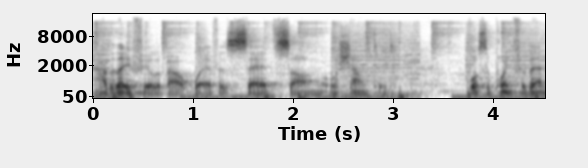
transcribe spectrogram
How do they feel about whatever's said, sung, or shouted? What's the point for them?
